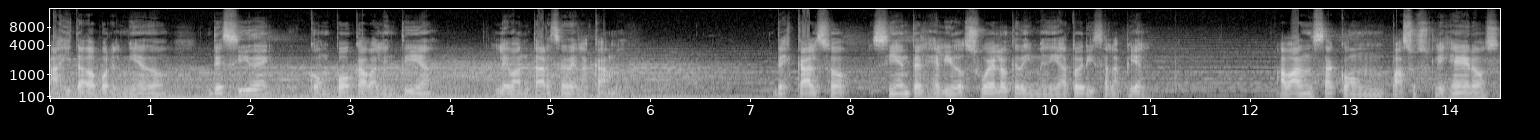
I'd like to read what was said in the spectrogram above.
Agitado por el miedo, decide con poca valentía levantarse de la cama. Descalzo siente el gélido suelo que de inmediato eriza la piel. Avanza con pasos ligeros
